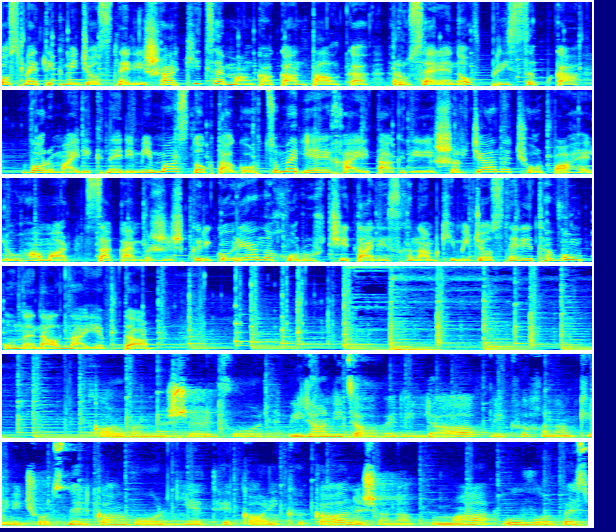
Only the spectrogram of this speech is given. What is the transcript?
Կոսմետիկ միջոցների շարքից է մանկական տալկը, ռուսերենով պրիսպկա, որը մայրիկների մի մասն օգտագործում է երեխայի տակդիրի շրջանը չոր պահելու համար, սակայն բժիշկ Գրիգորյանը խորհուրդ չի տալիս խնամքի միջոցների թվում ունենալ նաև դա։ կարող եմ նշել, որ Իրանից ավելի լավ լիքը խնամքի միջոցներ կան, որ եթե կարիքը կա, նշանակվում է ու որպես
